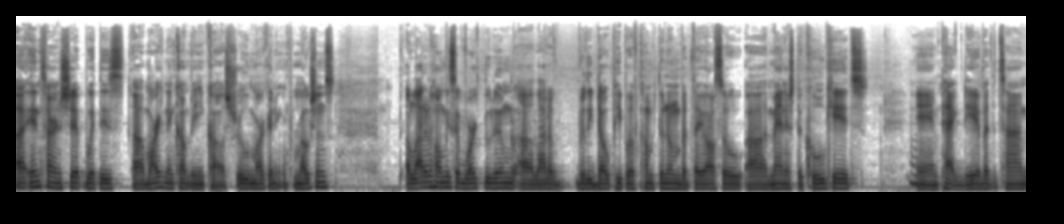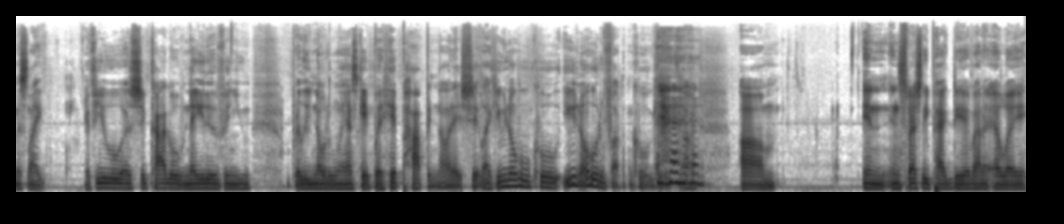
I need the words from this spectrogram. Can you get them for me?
a internship with this uh, marketing company called Shrewd Marketing and Promotions. A lot of the homies have worked through them. a lot of really dope people have come through them, but they also uh, managed the cool kids and Pac Div at the time. It's like if you a Chicago native and you really know the landscape with hip hop and all that shit, like you know who cool, you know who the fucking cool kids are. um, and, and especially Pac Div out of LA,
